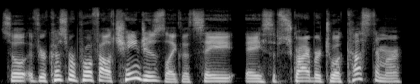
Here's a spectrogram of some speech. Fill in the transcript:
So if your customer profile changes, like let's say a subscriber to a customer,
